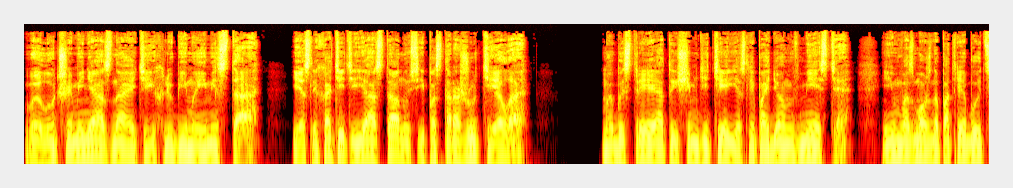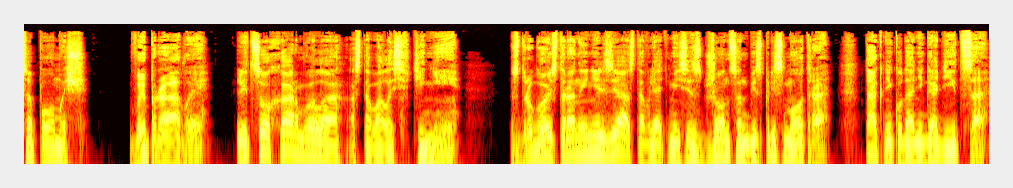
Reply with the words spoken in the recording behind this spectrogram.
«Вы лучше меня знаете их любимые места. Если хотите, я останусь и посторожу тело. Мы быстрее отыщем детей, если пойдем вместе. Им, возможно, потребуется помощь». «Вы правы». Лицо Хармвелла оставалось в тени. С другой стороны, нельзя оставлять миссис Джонсон без присмотра. Так никуда не годится.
